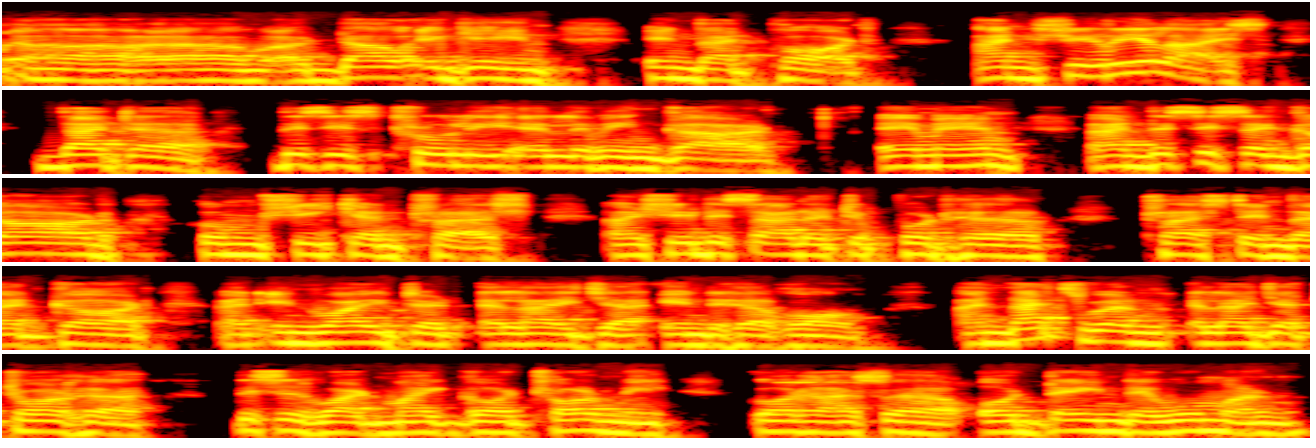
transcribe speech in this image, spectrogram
a dough again in that pot, and she realized that uh, this is truly a living God. Amen. And this is a God whom she can trust. And she decided to put her trust in that God and invited Elijah into her home. And that's when Elijah told her, This is what my God told me. God has uh, ordained a woman,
